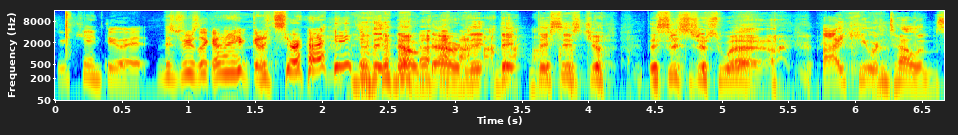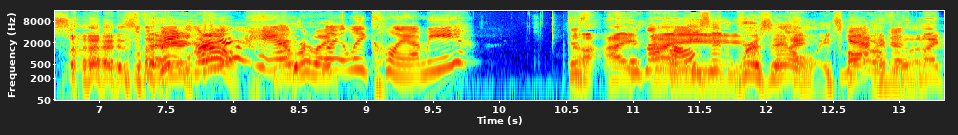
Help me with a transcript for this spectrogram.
We can't do it. This was like I'm not even gonna try. No, no. th- th- this is just this is just where IQ and talents. it's like, Wait, you are your hands we're like- slightly clammy? Does, Uh, I- does that I- help? he's in Brazil. It's Yeah, hot I over there. my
